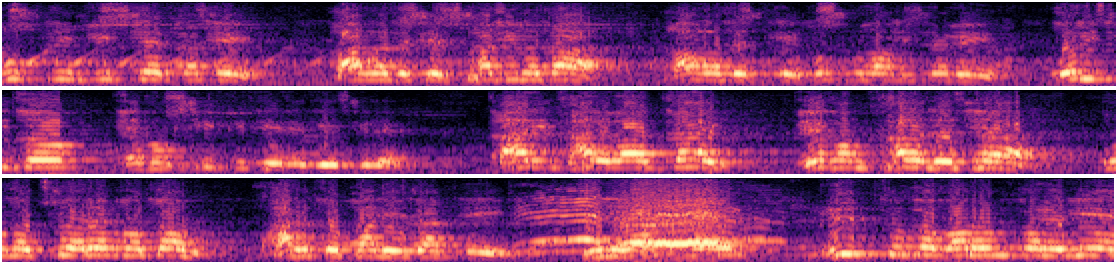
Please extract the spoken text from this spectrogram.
মুসলিম বিশ্বের কাছে বাংলাদেশের স্বাধীনতা বাংলাদেশকে মুসলমান হিসেবে পরিচিত এবং স্বীকৃতি এনে দিয়েছিলেন। তারই ধারে বাগদায় বেগম খালেদা জিয়া কোন চোরের মতন ভারতে পালিয়ে যাননি তিনি মৃত্যুকে বরণ করে নিয়ে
